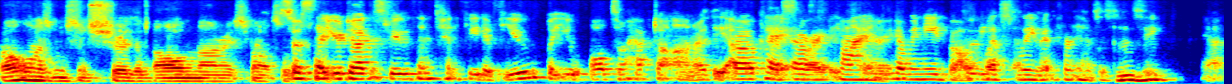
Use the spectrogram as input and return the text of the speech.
All owners must ensure that all non-responsible. So set your dog is to be within ten feet of you, but you also have to honor the. other Okay, all person's right, fine, area. so we need both, So, let's leave it for consistency. Mm-hmm. yeah.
